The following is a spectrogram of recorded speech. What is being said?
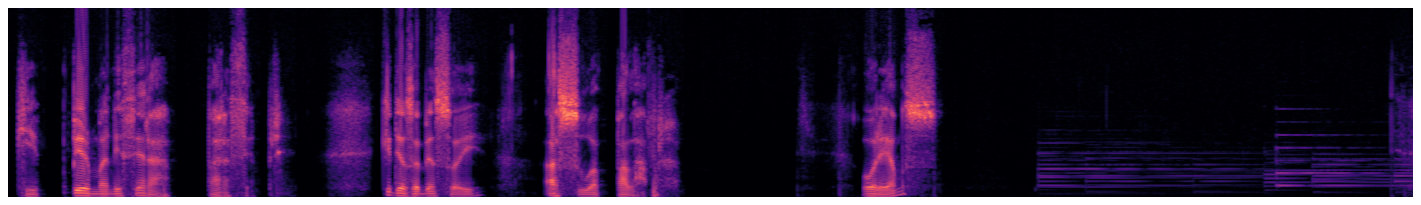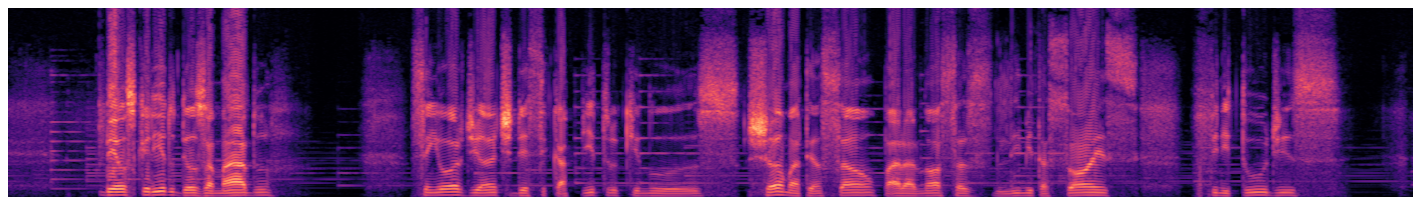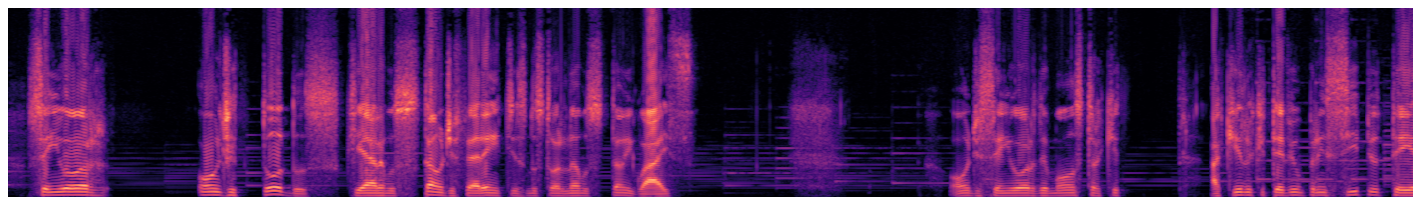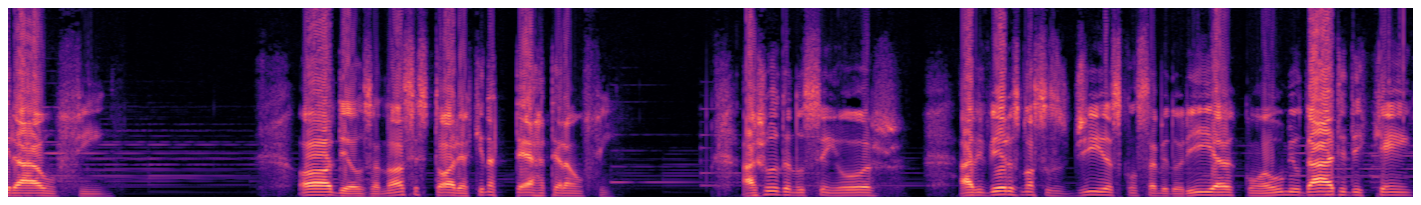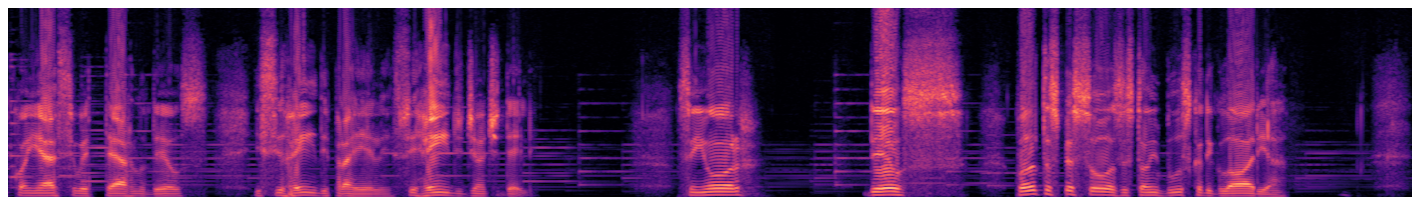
que permanecerá para sempre. Que Deus abençoe a Sua palavra. Oremos. Deus querido, Deus amado, Senhor, diante desse capítulo que nos chama a atenção para nossas limitações, finitudes, Senhor, onde todos que éramos tão diferentes nos tornamos tão iguais, onde, Senhor, demonstra que aquilo que teve um princípio terá um fim. Ó oh Deus, a nossa história aqui na terra terá um fim. Ajuda-nos, Senhor, a viver os nossos dias com sabedoria, com a humildade de quem conhece o eterno Deus e se rende para Ele, se rende diante dele. Senhor, Deus, quantas pessoas estão em busca de glória,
